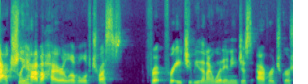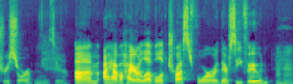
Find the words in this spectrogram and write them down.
actually have a higher level of trust for, for HEB than I would any just average grocery store. me too. Um, I have a higher level of trust for their seafood. hmm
